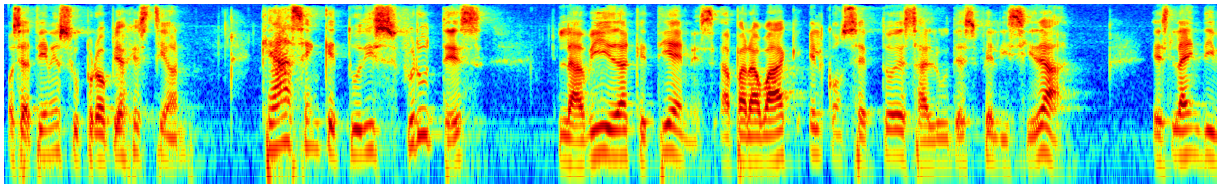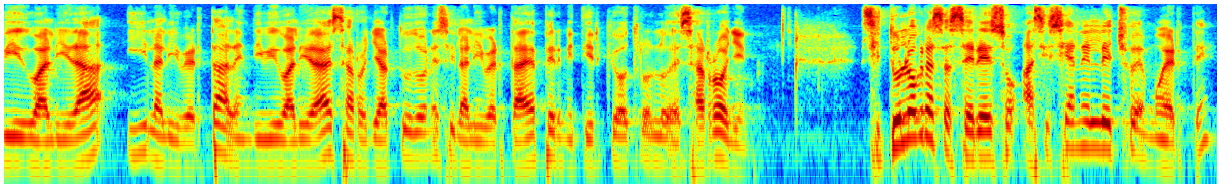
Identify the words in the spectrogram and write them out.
o sea, tienen su propia gestión, que hacen que tú disfrutes la vida que tienes. Para Bach el concepto de salud es felicidad. es la individualidad y la libertad. La individualidad de desarrollar tus dones y la libertad de permitir que otros lo desarrollen. Si tú logras hacer eso, así sea en el lecho de muerte,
